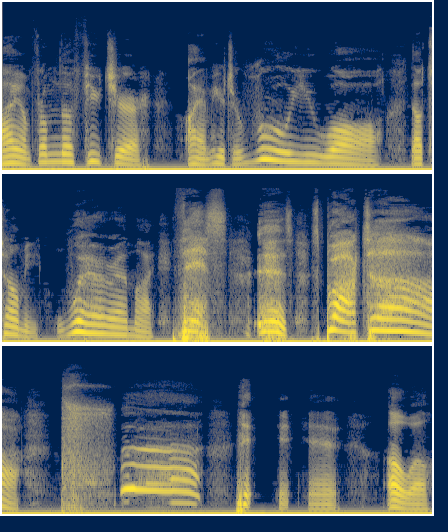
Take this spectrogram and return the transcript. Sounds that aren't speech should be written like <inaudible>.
I am from the future. I am here to rule you all. Now tell me, where am I? This is Sparta! <sighs> Ah! <laughs> oh well.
